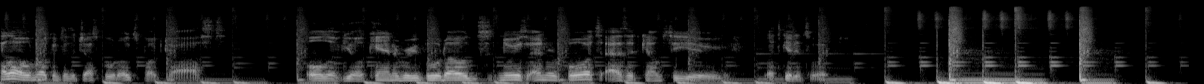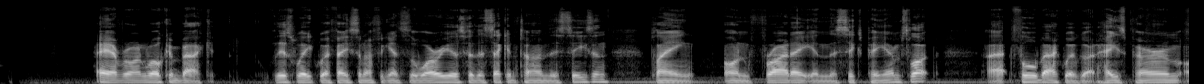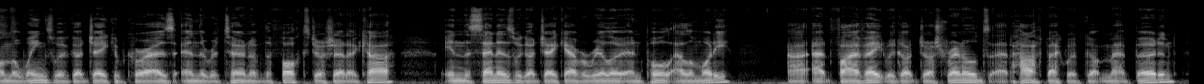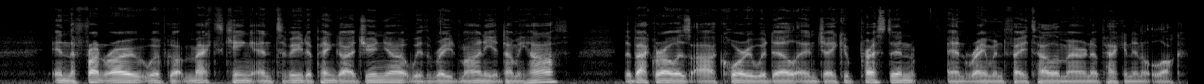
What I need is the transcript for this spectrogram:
Hello and welcome to the Just Bulldogs podcast. All of your Canterbury Bulldogs news and reports as it comes to you. Let's get into it. Hey everyone, welcome back. This week we're facing off against the Warriors for the second time this season, playing on Friday in the 6 pm slot. At fullback, we've got Hayze Perham. On the wings, we've got Jacob Kiraz and the return of the Fox, Josh Addo-Carr. In the centres, we've got Jake Averillo and Paul Alamoti. Uh, at five eight, we've got Josh Reynolds. At halfback, we've got Matt Burton. In the front row, we've got Max King and Tevita Pangai Jr. with Reed Mahoney at dummy half. The back rowers are Corey Waddell and Jacob Preston, and Raymond Faitala Mariner packing in at lock.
